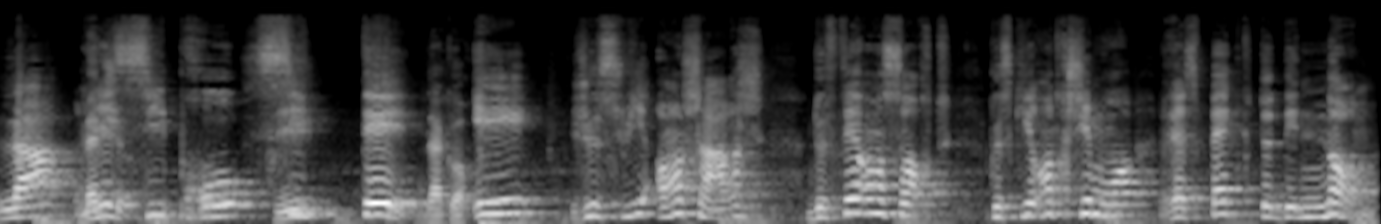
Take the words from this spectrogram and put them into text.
la réciprocité. D'accord. Et je suis en charge de faire en sorte que ce qui rentre chez moi respecte des normes.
